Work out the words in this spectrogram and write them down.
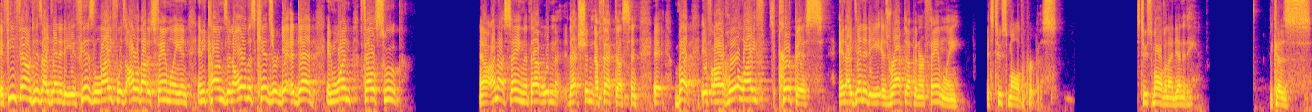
if he found his identity, if his life was all about his family, and, and he comes and all of his kids are get, dead in one fell swoop, now, I'm not saying that that wouldn't that shouldn't affect us, eh, but if our whole life's purpose and identity is wrapped up in our family, it's too small of a purpose. It's too small of an identity. Because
